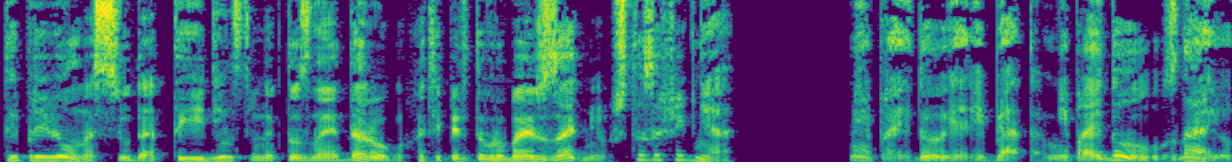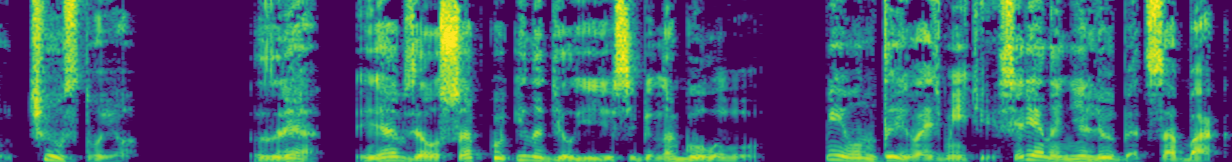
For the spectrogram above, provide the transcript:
«Ты привел нас сюда, ты единственный, кто знает дорогу, а теперь ты врубаешь заднюю? Что за фигня?» «Не пройду я, ребятам, не пройду, знаю, чувствую». «Зря. Я взял шапку и надел ее себе на голову». «И вон ты возьмите, сирены не любят собак».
